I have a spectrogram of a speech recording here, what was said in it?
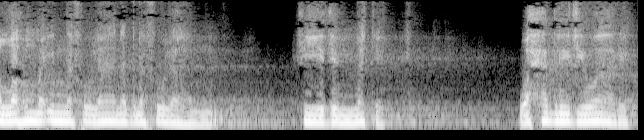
اللهم إن فلان ابن فلان في ذمتك وحبل جوارك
